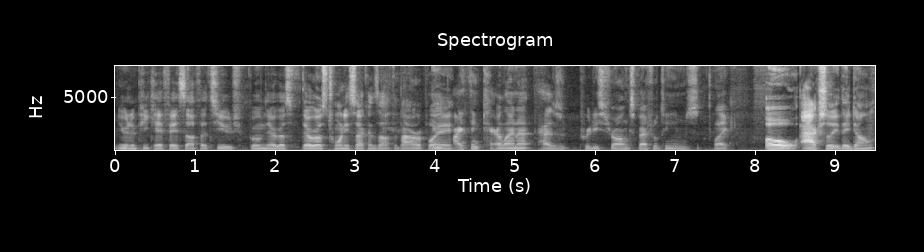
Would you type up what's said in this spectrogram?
You win a PK face off, that's huge. Boom, there goes there goes 20 seconds off the power play. I think Carolina has pretty strong special teams. Like oh, actually, they don't.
